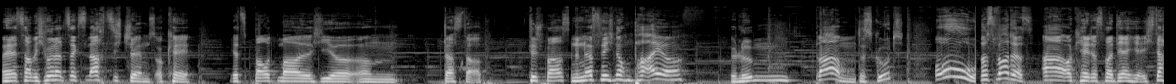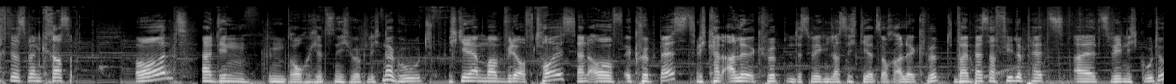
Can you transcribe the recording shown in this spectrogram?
Und jetzt habe ich 186 Gems. Okay. Jetzt baut mal hier ähm, das da ab. Viel Spaß. Und dann öffne ich noch ein paar Eier. Bam. Das ist gut. Oh, was war das? Ah, okay, das war der hier. Ich dachte, das wäre ein krasser. Und, ah, den, den brauche ich jetzt nicht wirklich. Na gut. Ich gehe dann mal wieder auf Toys, dann auf Equip Best. Und ich kann alle equippen, deswegen lasse ich die jetzt auch alle equipped. Weil besser viele Pets als wenig gute.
